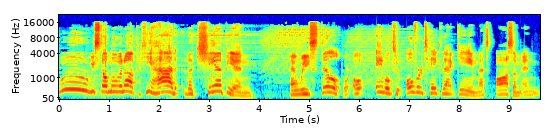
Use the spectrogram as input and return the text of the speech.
Ooh, we still moving up. He had the champion. And we still were able to overtake that game. That's awesome. And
